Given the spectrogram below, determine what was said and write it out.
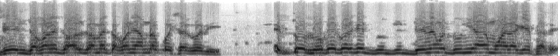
ড্রেন, যখনই জল জমে তখনই আমরা পরিষ্কার করি একটু লোকে করে ড্রেনের মধ্যে দুনিয়ায় ময়লা গিয়ে ফেলে।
